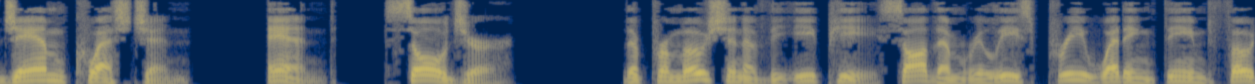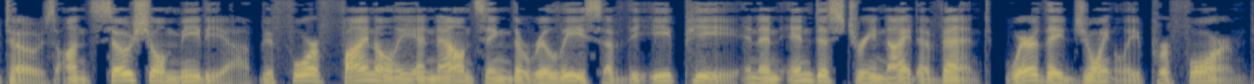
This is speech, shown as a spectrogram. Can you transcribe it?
"'Jamb Question' and "'Soldier' The promotion of the EP saw them release pre-wedding themed photos on social media before finally announcing the release of the EP in an industry night event, where they jointly performed.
